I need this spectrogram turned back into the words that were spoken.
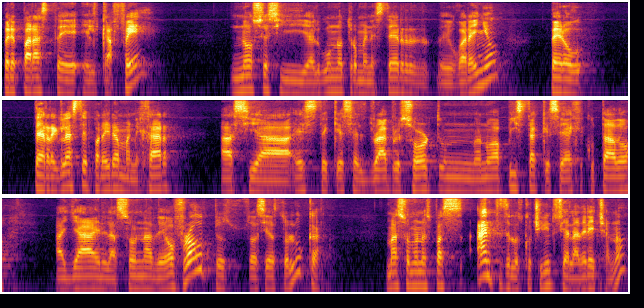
preparaste el café. No sé si algún otro menester hogareño, pero te arreglaste para ir a manejar hacia este que es el Drive Resort, una nueva pista que se ha ejecutado allá en la zona de off-road, pues hacia Toluca. Más o menos antes de los cochinitos y a la derecha, ¿no?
